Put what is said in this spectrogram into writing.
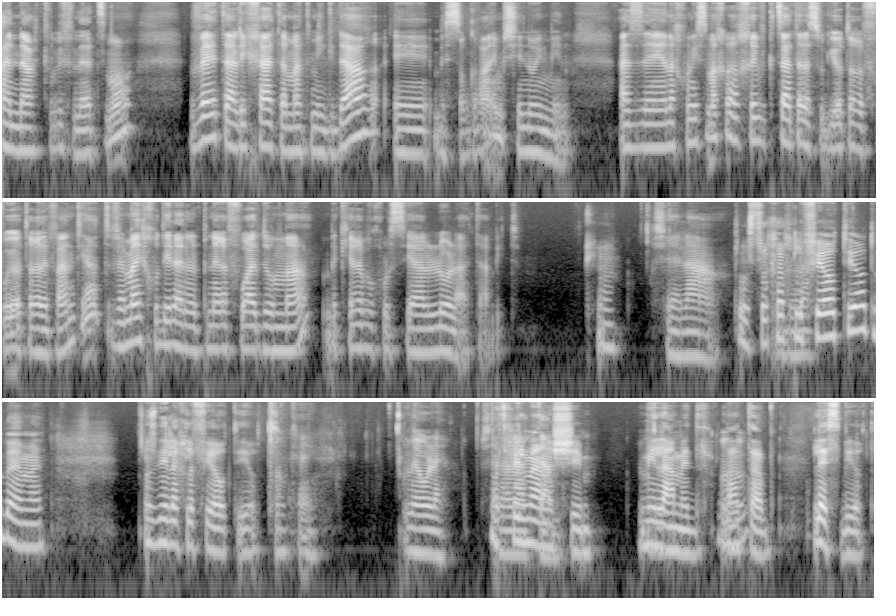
ענק בפני עצמו. ותהליכי התאמת מגדר, אה, בסוגריים, שינוי מין. אז אה, אנחנו נשמח להרחיב קצת על הסוגיות הרפואיות הרלוונטיות, ומה ייחודי להן על פני רפואה דומה בקרב אוכלוסייה לא להט"בית. כן. שאלה... טוב, אז צריך ללכת לפי האותיות באמת. אז נלך לפי האותיות. אוקיי. מעולה. נתחיל מהנשים, מלמד, להט"ב, לסביות.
